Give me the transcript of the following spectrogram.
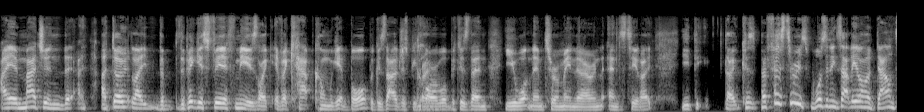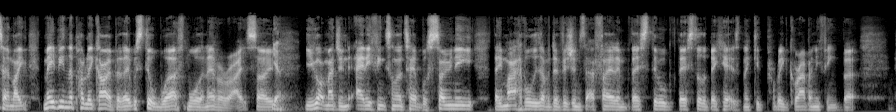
I, imagine that I, I, don't like the the biggest fear for me is like if a Capcom would get bought because that would just be right. horrible because then you want them to remain their own entity like you like because Bethesda is wasn't exactly on a downturn like maybe in the public eye but they were still worth more than ever right so yeah. you got to imagine anything's on the table Sony they might have all these other divisions that are failing but they're still they're still the big hitters and they could probably grab anything but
